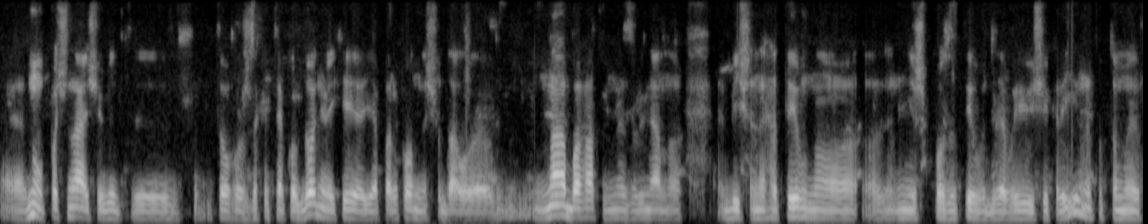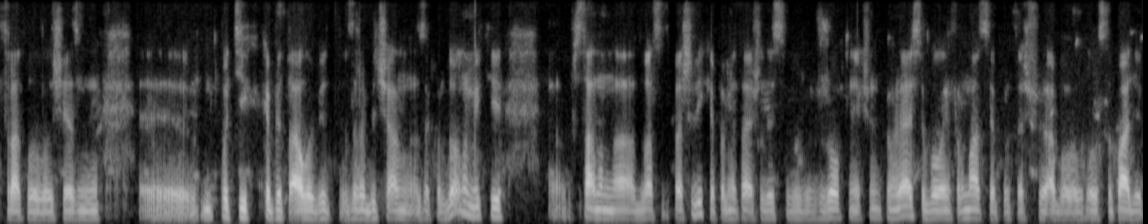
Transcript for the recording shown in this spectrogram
Е, Ну, починаючи від е, того ж закриття кордонів, яке я переконаний, що дало набагато незрівняно більше негативно е, ніж позитив для воюючої країни. Тобто ми втратили величезний потік капіталу від заробітчан за кордоном, які станом на 21 рік я пам'ятаю, що десь в жовтні, якщо не помиляюся, була інформація про те, що або в листопаді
